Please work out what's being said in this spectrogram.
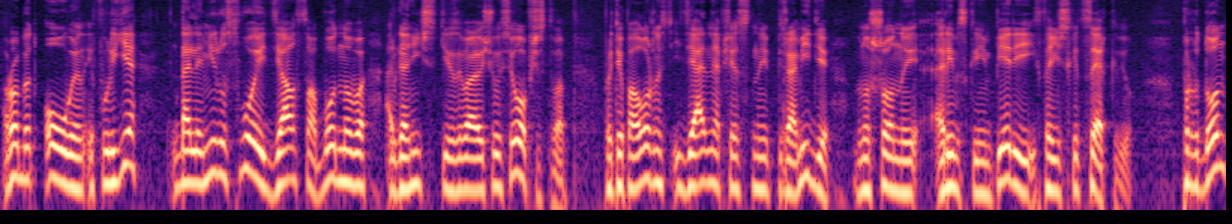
Роберт Оуэн и Фурье дали миру свой идеал свободного, органически развивающегося общества, противоположность идеальной общественной пирамиде, внушенной Римской империей и католической церковью. Прудон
